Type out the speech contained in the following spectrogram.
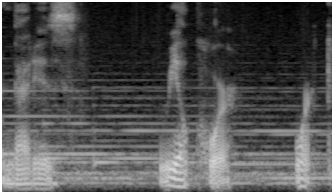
and that is real core work.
